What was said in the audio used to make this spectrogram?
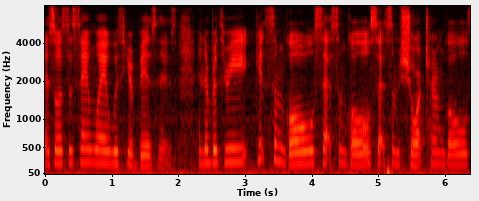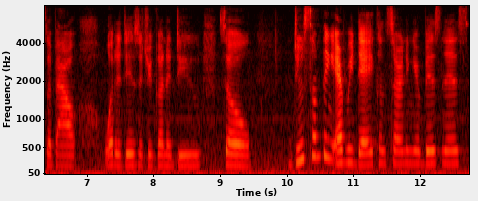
And so it's the same way with your business. And number three, get some goals, set some goals, set some short term goals about what it is that you're going to do. So do something every day concerning your business.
